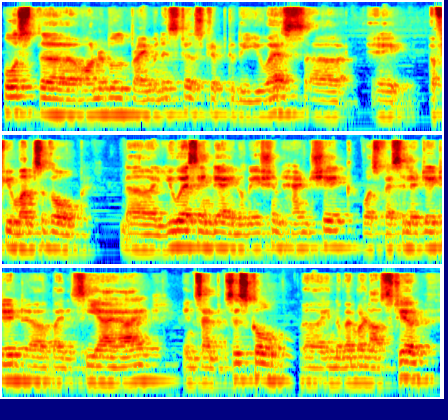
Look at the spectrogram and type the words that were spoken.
post the Honorable Prime Minister's trip to the US uh, a, a, few months ago, The US India Innovation Handshake was facilitated uh, by the CII in San Francisco uh, in November last year.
